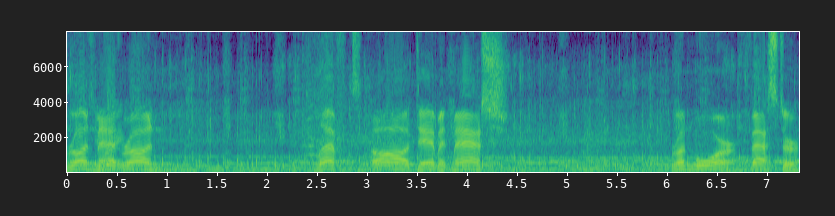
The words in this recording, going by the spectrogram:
run, Matt, Right. run. Left. Oh, damn it, mash. Run more, faster.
